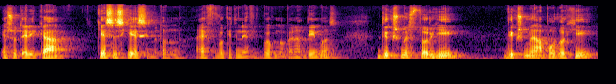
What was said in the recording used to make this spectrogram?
εσωτερικά και σε σχέση με τον έφηβο και την έφηβη που έχουμε απέναντί μας, δείξουμε στοργή δείξουμε αποδοχή,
